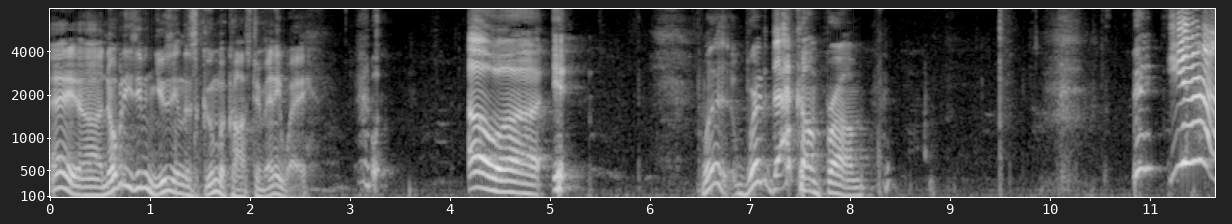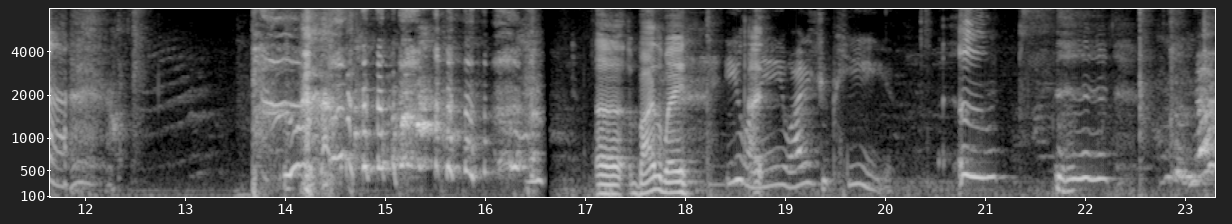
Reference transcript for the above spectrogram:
Hey, uh, nobody's even using this Goomba costume anyway. Oh, uh, it... What is, where did that come from? Yeah! Uh, by the way, Eli, why did you pee? Oops. No,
